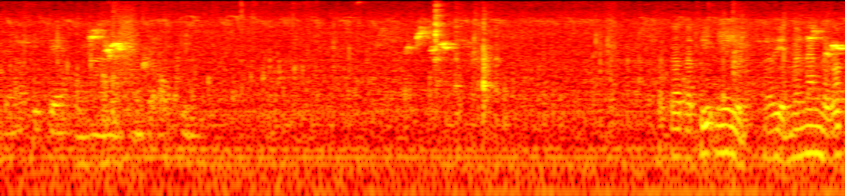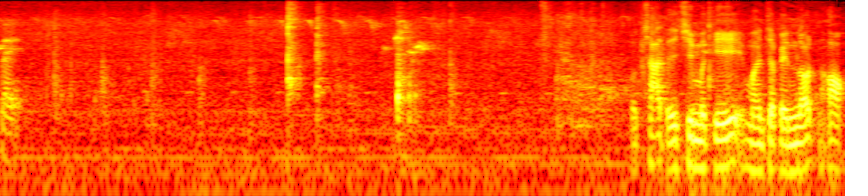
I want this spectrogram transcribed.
เดี๋ยวเราไปแกงของมันมันจะออกกินแล้วก็กะทินี่เราเห็นมันนั่นเราก็ใส่รสชาติที่ชิมเมื่อกี้ มันจะเป็นรสออก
